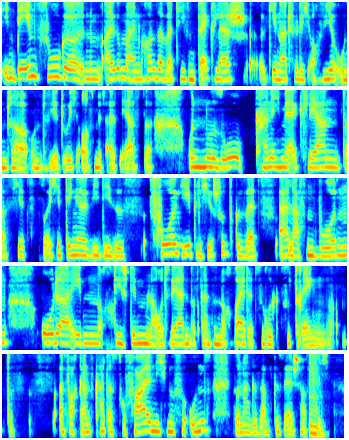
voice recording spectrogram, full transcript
in dem Zuge, in einem allgemeinen konservativen Backlash, äh, gehen natürlich auch wir unter und wir durchaus mit als Erste. Und nur so kann ich mir erklären, dass jetzt solche Dinge wie dieses vorgebliche Schutzgesetz erlassen wurden oder eben noch die Stimmen laut werden, das Ganze noch weiter zurückzudrängen. Das ist einfach ganz katastrophal, nicht nur für uns, sondern gesamtgesellschaftlich. Mhm.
